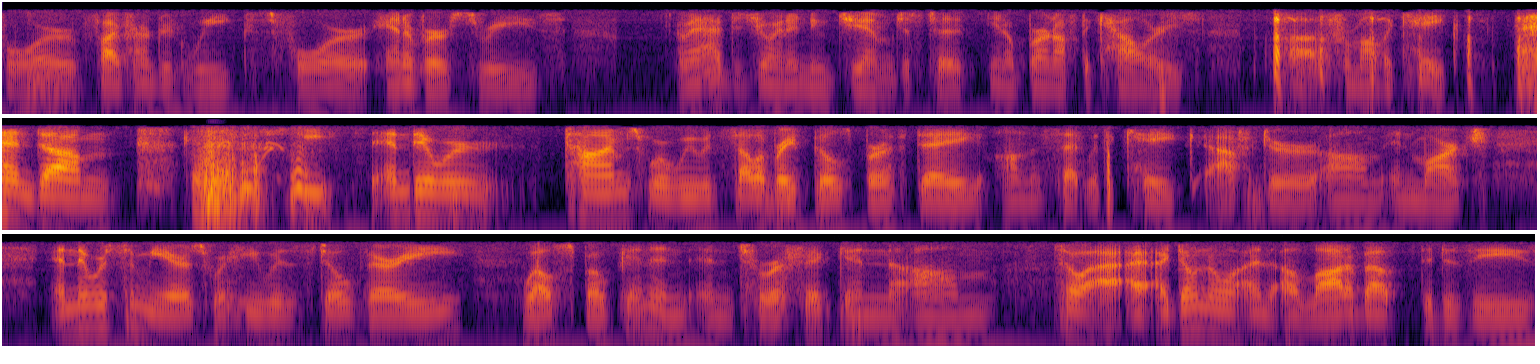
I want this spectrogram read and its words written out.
for 500 weeks, for anniversaries. I mean, I had to join a new gym just to, you know, burn off the calories uh, from all the cake. And um, he, and there were times where we would celebrate Bill's birthday on the set with a cake after um, in March. And there were some years where he was still very well spoken and, and terrific. And um, so I, I don't know a, a lot about the disease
